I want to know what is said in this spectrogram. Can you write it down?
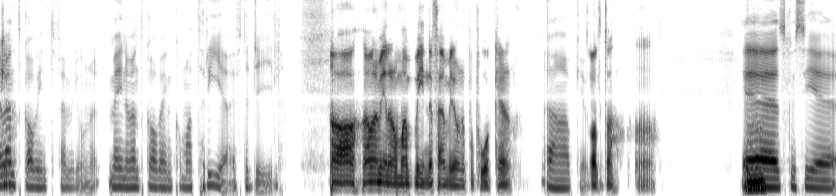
Event gav inte 5 miljoner. Main Event gav 1,3 efter deal. Ja, jag menar om man vinner 5 miljoner på poker. Ja, okej. Okay, okay. ja. Mm. Eh, ska vi se.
